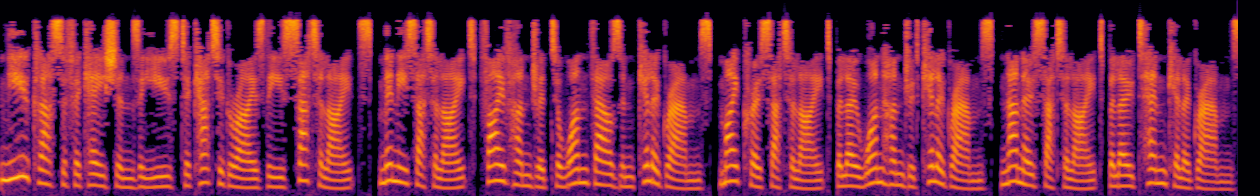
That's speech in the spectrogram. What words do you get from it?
New classifications are used to categorize these satellites: mini-satellite 500 to 1000 kilograms, microsatellite below 100 kilograms, nanosatellite below 10 kilograms.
